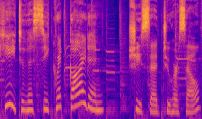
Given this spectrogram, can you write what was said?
key to the secret garden. She said to herself.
